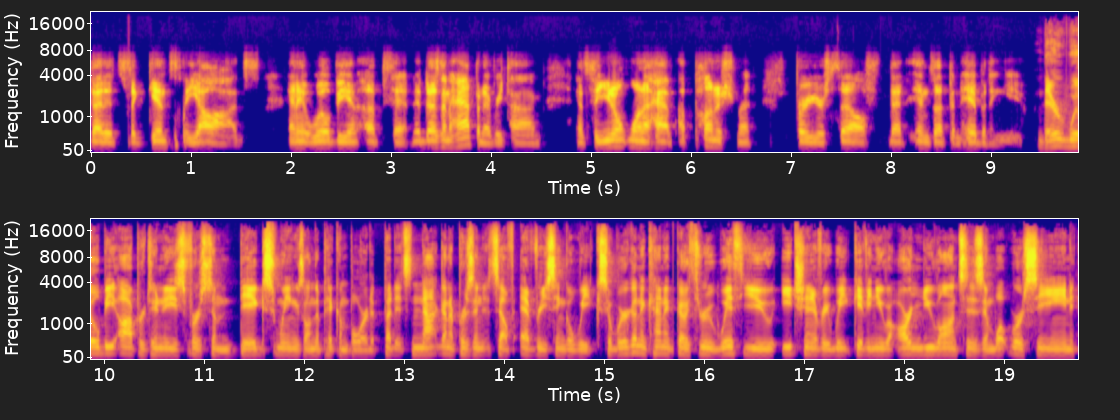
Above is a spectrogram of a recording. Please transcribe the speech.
that it's against the odds and it will be an upset. It doesn't happen every time. And so you don't want to have a punishment for yourself that ends up inhibiting you. There will be opportunities for some big swings on the pick 'em board, but it's not going to present itself every single week. So we're going to kind of go through with you each and every week, giving you our nuances and what we're seeing,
